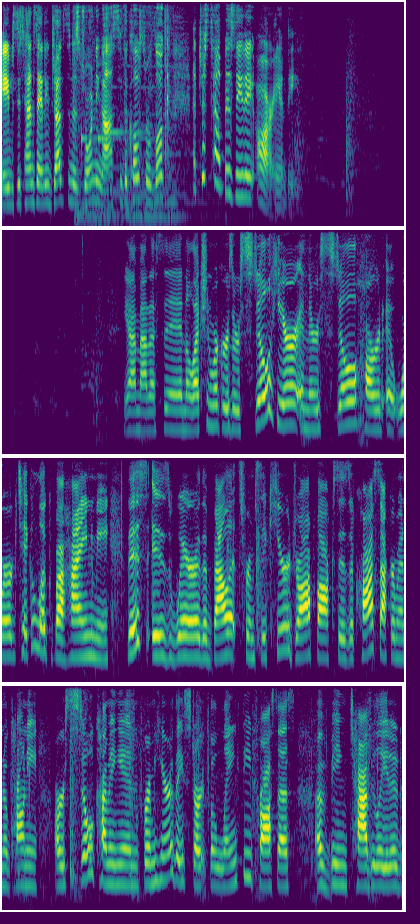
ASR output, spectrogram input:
ABC 10's Andy Judson is joining us with a closer look at just how busy they are. Andy. Yeah, Madison, election workers are still here and they're still hard at work. Take a look behind me. This is where the ballots from secure drop boxes across Sacramento County are still coming in. From here, they start the lengthy process of being tabulated,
